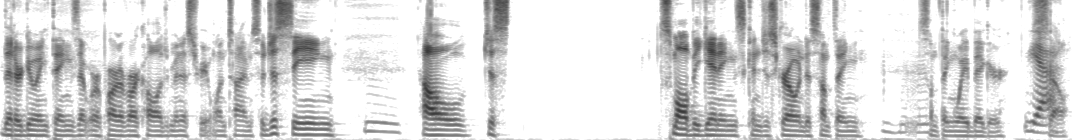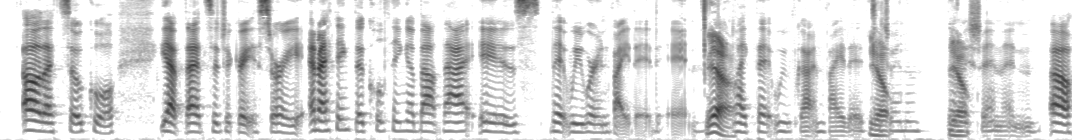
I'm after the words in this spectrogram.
that are doing things that were part of our college ministry at one time so just seeing Hmm. how just small beginnings can just grow into something something way bigger Mm-hmm. Yeah. so Oh, that's so cool. Yep, that's such a great story. And I think the cool thing about that is that we were invited in. Yeah. Like that we've got invited to Yep. join the, the Yep. mission. And oh,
